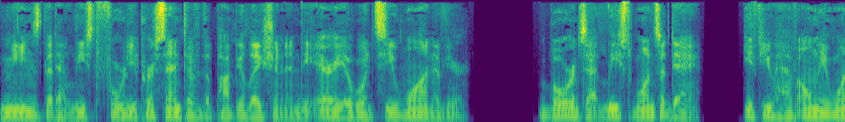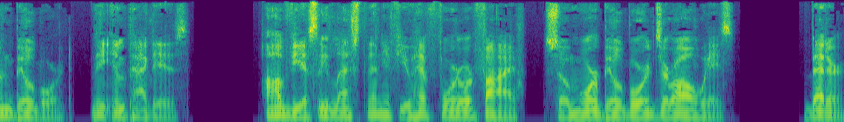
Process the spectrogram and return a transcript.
means that at least 40% of the population in the area would see one of your boards at least once a day. If you have only one billboard, the impact is Obviously less than if you have 4 or 5, so more billboards are always better.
